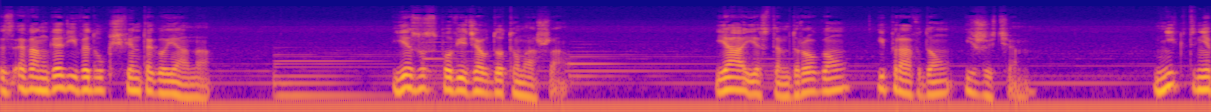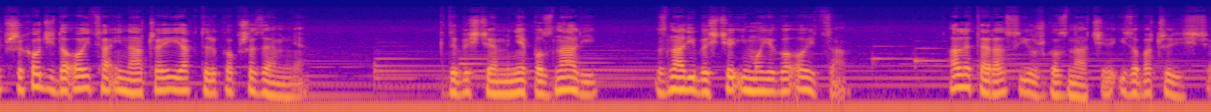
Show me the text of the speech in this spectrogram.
Z Ewangelii według świętego Jana. Jezus powiedział do Tomasza: Ja jestem drogą i prawdą i życiem. Nikt nie przychodzi do Ojca inaczej, jak tylko przeze mnie. Gdybyście mnie poznali, znalibyście i mojego Ojca, ale teraz już go znacie i zobaczyliście.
